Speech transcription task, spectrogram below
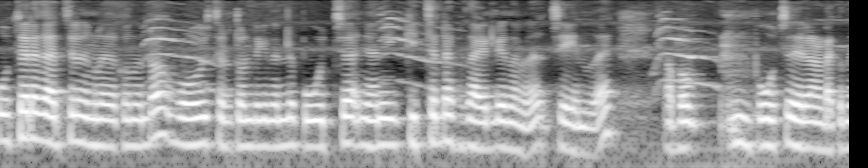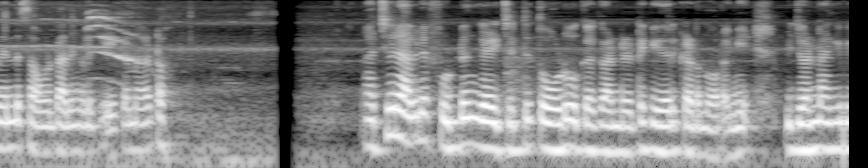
പൂച്ചയുടെ കരച്ചിൽ നിങ്ങൾ കേൾക്കുന്നുണ്ടോ? വോയിസ് എടുത്തുകൊണ്ടിരിക്കുന്നതിന്റെ പൂച്ച. ഞാൻ ഈ കിച്ചന്റെ സൈഡിൽ നിന്നാണ് ചെയ്യുന്നത്. അപ്പം പൂച്ച നടക്കുന്നതിന്റെ സൗണ്ടാണ് നിങ്ങൾ കേൾക്കുന്നത് കേട്ടോ. അച്ചു രാവിലെ ഫുഡും കഴിച്ചിട്ട് തോടും ഒക്കെ കണ്ടിട്ട് കയറി കിടന്നുറങ്ങി. ബിജോണ്ടാങ്കി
